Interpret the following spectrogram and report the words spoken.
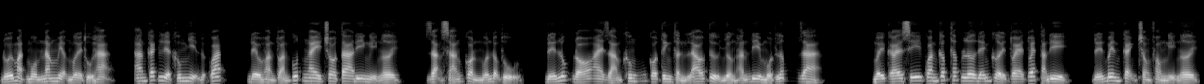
Đối mặt mồm năm miệng mười thủ hạ, an cách liệt không nhịn được quát, đều hoàn toàn cút ngay cho ta đi nghỉ ngơi, dạng sáng còn muốn động thủ, đến lúc đó ai dám không có tinh thần lao tử nhường hắn đi một lớp ra. Mấy cái sĩ quan cấp thấp lơ đến cười toe toét tán đi, đến bên cạnh trong phòng nghỉ ngơi,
